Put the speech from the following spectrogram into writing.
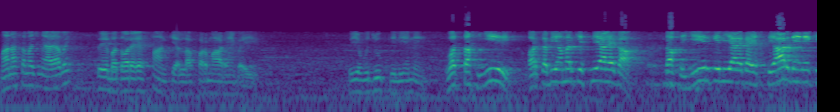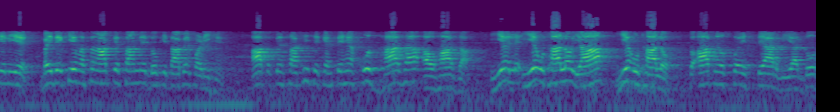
مانا سمجھ میں آیا بھائی؟ تو یہ بطور احسان کے اللہ فرما رہے ہیں بھائی۔ تو یہ وجود کے لیے نہیں۔ وہ تخیر اور کبھی امر کس لیے آئے گا؟ تخیر کے لیے آئے گا، اختیار دینے کے لیے۔ بھائی دیکھیے، مثلا آپ کے سامنے دو کتابیں پڑھی ہیں۔ آپ اپنے ساتھی سے کہتے ہیں خود ہاضا اوہاضا یہ اٹھا لو یا یہ اٹھا لو۔ تو آپ نے اس کو اختیار دیا دو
